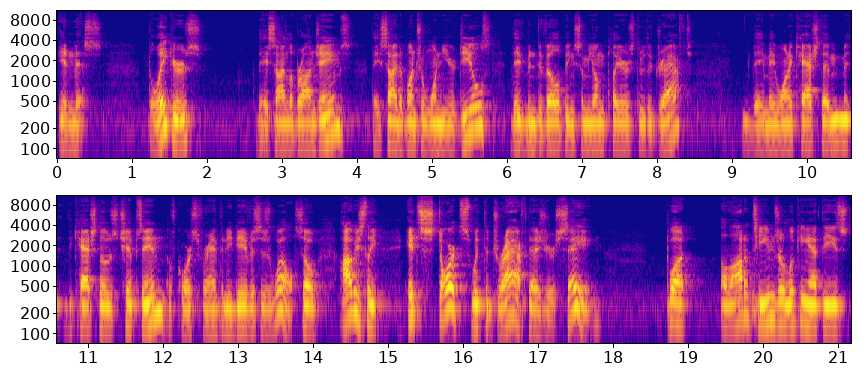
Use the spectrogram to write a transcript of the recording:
in this. The Lakers, they signed LeBron James, they signed a bunch of one year deals. They've been developing some young players through the draft. They may want to cash them cash those chips in, of course, for Anthony Davis as well. So obviously it starts with the draft, as you're saying, but a lot of teams are looking at these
